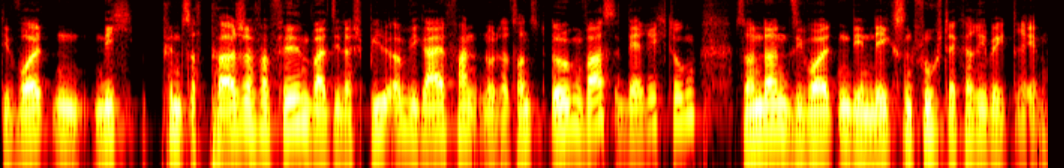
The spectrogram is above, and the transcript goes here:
die wollten nicht Prince of Persia verfilmen, weil sie das Spiel irgendwie geil fanden oder sonst irgendwas in der Richtung, sondern sie wollten den nächsten Fluch der Karibik drehen.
